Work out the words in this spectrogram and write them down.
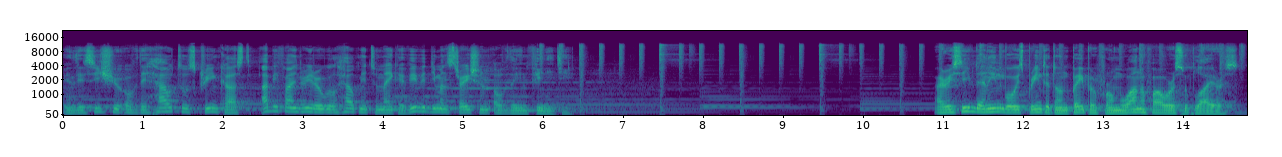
In this issue of the how-to screencast, ABBYY FineReader will help me to make a vivid demonstration of the Infinity. I received an invoice printed on paper from one of our suppliers.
